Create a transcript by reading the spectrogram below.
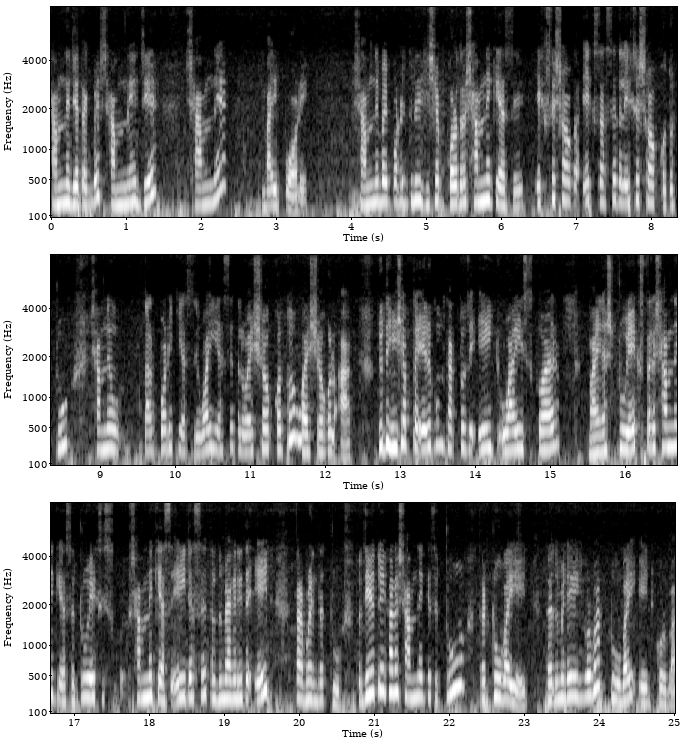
সামনে যে থাকবে, সামনে যে, সামনে বাই পরে। সামনে বাই পরের যদি হিসাব করো, তাহলে সামনে কি আছে? এক্সের সহগ এক্স আছে, তাহলে এক্সের সহগ কত? টু সামনে তারপরে কি আছে? ওয়াই আছে, তাহলে ওয়াই সহগ কত? ওয়াই সহগ হলো আট। যদি হিসাবটা এরকম থাকতো যে eight Y square minus two X তাহলে সামনে কি আছে? টু এক্স সামনে কি আছে? এইট আছে, তাহলে তুমি আগে নিতে এইট তারপরে নিতে টু তো যেহেতু এখানে সামনে গেছে টু তাহলে টু বাই এইট তাহলে তুমি এটাকে কী করবা? টু বাই এইট করবা।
